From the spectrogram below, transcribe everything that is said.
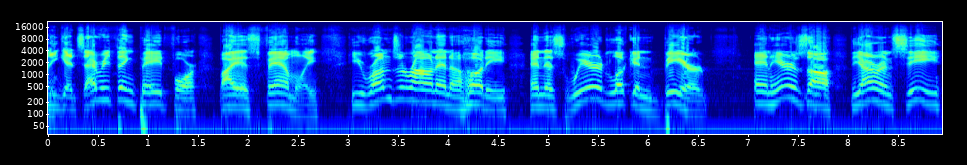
He gets everything paid for by his family. He runs around in a hoodie and this weird looking beard. And here's uh, the RNC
